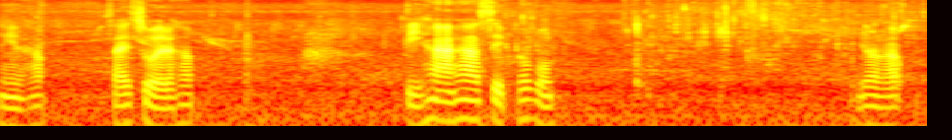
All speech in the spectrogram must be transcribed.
นี่นะครับไซส์สวยนะครับตีห้าห้าสิบครับผมยอดครับ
